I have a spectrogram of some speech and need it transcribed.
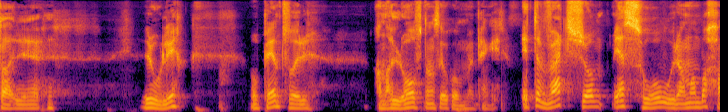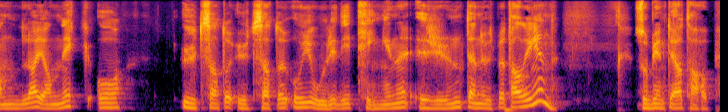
ta det rolig og pent, for han har lovt han skal komme med penger. Etter hvert som jeg så hvordan han behandla Jannik, og utsatte og utsatte og gjorde de tingene rundt denne utbetalingen, så begynte jeg å ta opp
